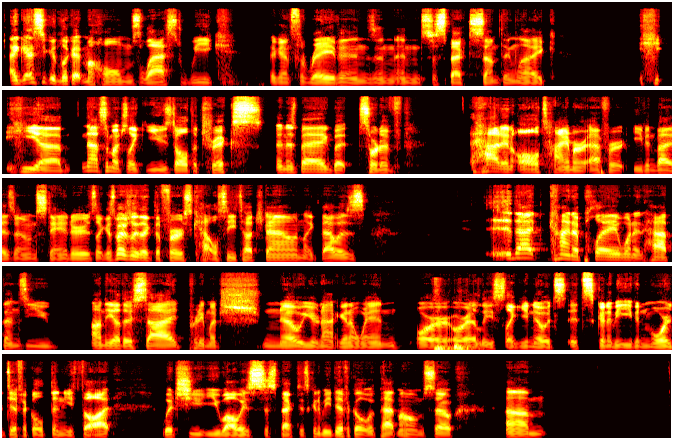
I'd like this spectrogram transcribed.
I guess you could look at Mahomes last week against the Ravens and and suspect something like he he uh not so much like used all the tricks in his bag, but sort of had an all timer effort even by his own standards. Like especially like the first Kelce touchdown, like that was that kind of play when it happens. You on the other side pretty much know you're not going to win, or or at least like you know it's it's going to be even more difficult than you thought which you, you always suspect is going to be difficult with Pat Mahomes. So um,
